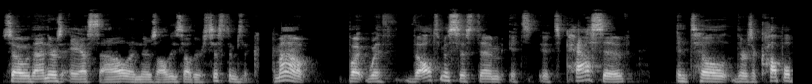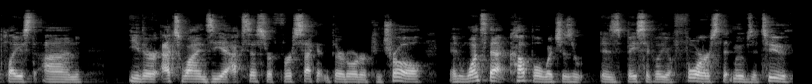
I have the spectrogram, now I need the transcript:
So then there's ASL and there's all these other systems that come out. But with the Ultima system, it's it's passive until there's a couple placed on either X, Y, and Z axis or first, second, and third order control. And once that couple, which is is basically a force that moves a tooth,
